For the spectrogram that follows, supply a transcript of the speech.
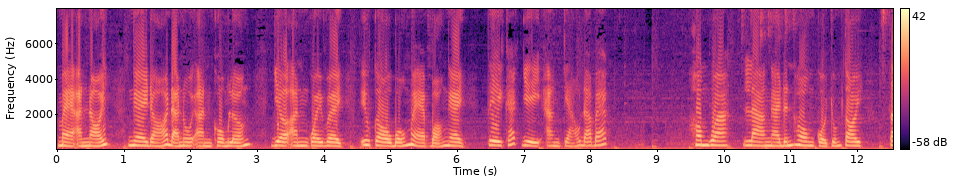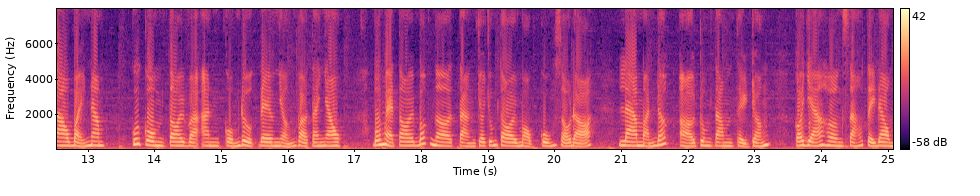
Mẹ anh nói nghề đó đã nuôi anh khôn lớn, giờ anh quay về yêu cầu bố mẹ bỏ nghề thì khác gì ăn cháo đá bát. Hôm qua là ngày đính hôn của chúng tôi, sau 7 năm, cuối cùng tôi và anh cũng được đeo nhẫn vào tay nhau. Bố mẹ tôi bất ngờ tặng cho chúng tôi một cuốn sổ đỏ là mảnh đất ở trung tâm thị trấn, có giá hơn 6 tỷ đồng.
